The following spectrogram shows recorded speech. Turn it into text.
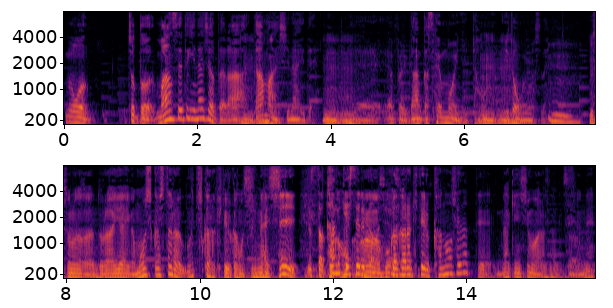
もう、ちょっと慢性的になっちゃったら我慢しないで、うんうん、えー、やっぱり眼科専門医に行った方がいいと思いますね、うん。うん、でそのだからドライアイがもしかしたらうつから来てるかもしれないしうつと関係してるかもしれない、他から来てる可能性だってなきにしもあるわけですよね。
